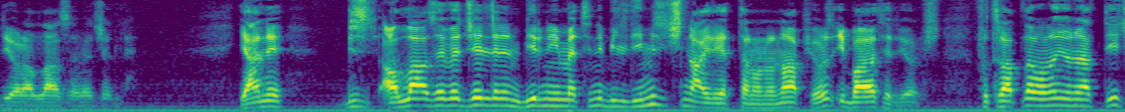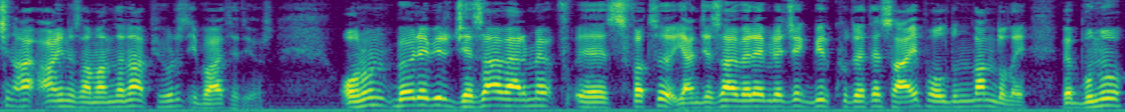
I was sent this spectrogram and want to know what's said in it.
diyor Allah Azze ve Celle. Yani biz Allah Azze ve Celle'nin bir nimetini bildiğimiz için ayrıyetten ona ne yapıyoruz? İbadet ediyoruz. Fıtratlar ona yönelttiği için aynı zamanda ne yapıyoruz? İbadet ediyoruz. Onun böyle bir ceza verme e, sıfatı yani ceza verebilecek bir kudrete sahip olduğundan dolayı ve bunu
